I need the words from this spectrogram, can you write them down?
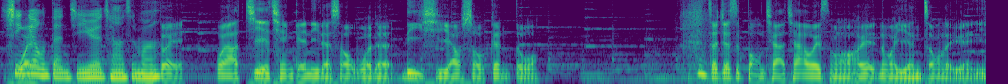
信用等级越差是吗？对，我要借钱给你的时候，我的利息要收更多。这就是蹦恰恰为什么会那么严重的原因。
